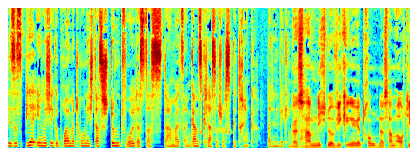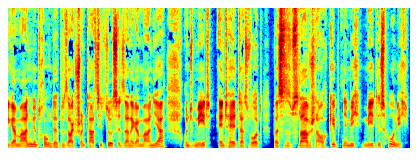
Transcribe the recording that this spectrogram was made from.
dieses bierähnliche Gebräu mit Honig, das stimmt wohl, dass das damals ein ganz klassisches Getränk bei den Wikingern Das war. haben nicht nur Wikinger getrunken, das haben auch die Germanen getrunken. Das besagt schon Tacitus in seiner Germania. Und Met enthält das Wort, was es im Slawischen auch gibt, nämlich Met ist Honig.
